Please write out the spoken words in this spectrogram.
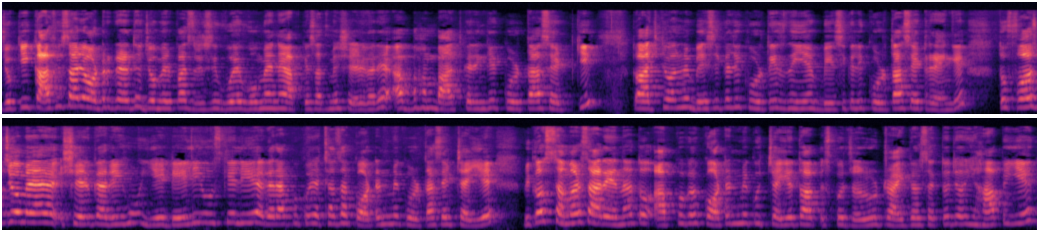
जो कि काफ़ी सारे ऑर्डर करे थे जो मेरे पास रिसीव हुए वो मैंने आपके साथ में शेयर करे। अब हम बात करेंगे कुर्ता सेट की। तो आज के बाद में बेसिकली कुर्तीज़ नहीं है बेसिकली कुर्ता सेट रहेंगे। तो फ़र्स्ट जो मैं शेयर कर रही हूँ ये डेली यूज़ के लिए अगर आपको कोई अच्छा सा कॉटन में कुर्ता सेट चाहिए बिकॉज़ समर्स आ रहे हैं ना तो आपको अगर कॉटन में कुछ चाहिए तो आप इसको ज़रूर ट्राई कर सकते हो। जो यहाँ पे ये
